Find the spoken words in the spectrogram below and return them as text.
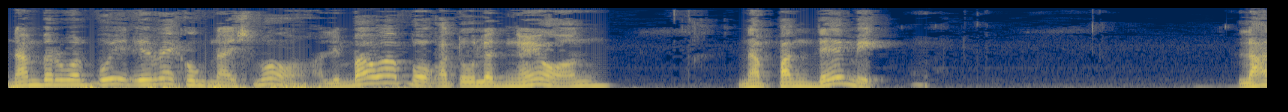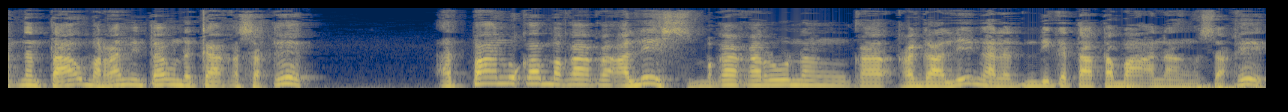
Number one po yun, i-recognize mo. Halimbawa po, katulad ngayon, na pandemic, lahat ng tao, maraming taong nagkakasakit. At paano ka makakaalis, makakaroon ng kagalingan at hindi ka tatamaan ng sakit?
